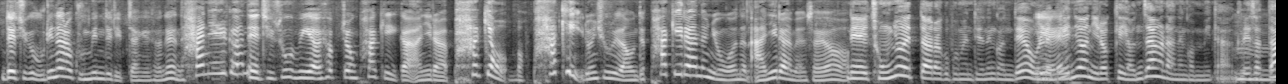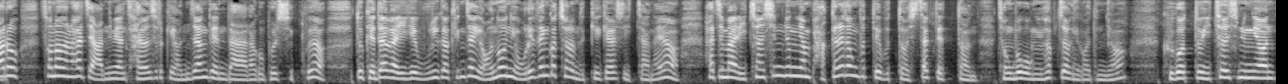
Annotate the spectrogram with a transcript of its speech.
근데 지금 우리나라 국민들 입장에서는 한일 간의 지소미아 협정 파기가 아니라 파겨, 막 파기 이런 식으로 나오는데 파기라는 용어는 아니라면서요. 네, 종료했다라고 보면 되는 건데요. 원래 예. 매년 이렇게 연장을 하는 겁니다. 그래서 음. 따로 선언을 하지 않으면 자연스럽게 연장된다라고 볼 수 있고요. 또 게다가 이게 우리가 굉장히 연원이 오래된 것처럼 느끼게 할 수 있잖아요. 하지만 2016년 박근혜 정부 때부터 시작됐던 정보공유 협정이거든요. 그것도 2016년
